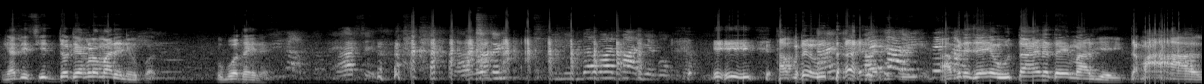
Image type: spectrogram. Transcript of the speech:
ત્યાંથી સીધો ઠેકડો મારે ની ઉપર. ઊભો થઈને. કોકના. આપણે તે તે આપણે જઈએ ઉતાય ને તો મારીએ. ધમાલ.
